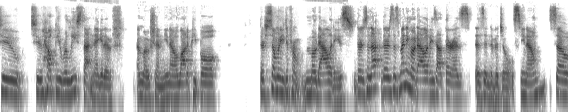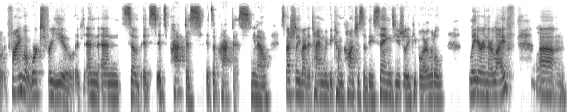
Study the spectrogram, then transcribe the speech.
to to help you release that negative emotion you know a lot of people there's so many different modalities. There's enough there's as many modalities out there as as individuals you know? So find what works for you. And and so it's it's practice. It's a practice you know? Especially by the time we become conscious of these things usually people are a little later in their life. Mm-hmm. um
